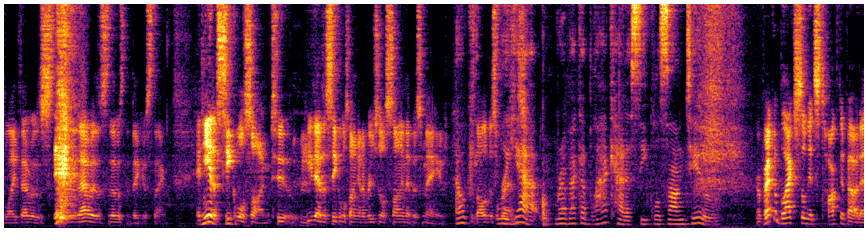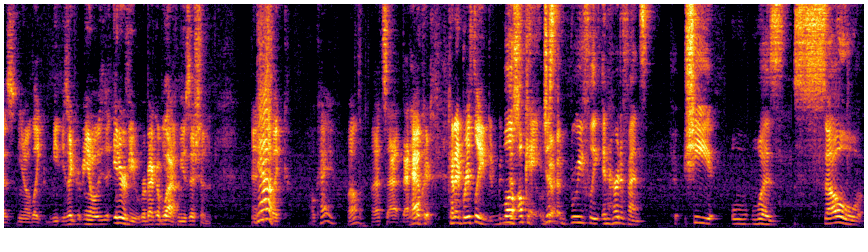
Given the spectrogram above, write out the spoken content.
Like that was that was that was the biggest thing. And he had a sequel song too. Mm-hmm. He had a sequel song, an original song that was made okay. with all of his friends. well, yeah, Rebecca Black had a sequel song too. Rebecca Black still gets talked about as you know, like he's like you know, interview Rebecca Black, Yeah. musician. And it's Yeah. just like, okay, well, that's that, that happened. Okay. Can I briefly? Well, just- okay, just ahead. briefly, in her defense, she w- was so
